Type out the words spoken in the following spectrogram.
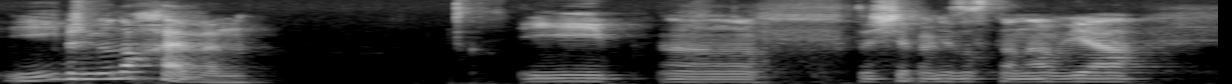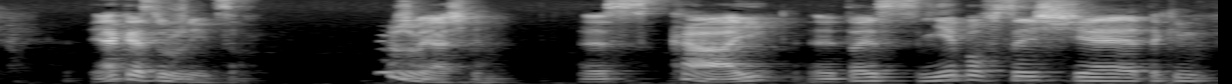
I brzmi ono heaven. I y, ktoś się pewnie zastanawia, jaka jest różnica. Już wyjaśniam. E, Sky y, to jest niebo w sensie takim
